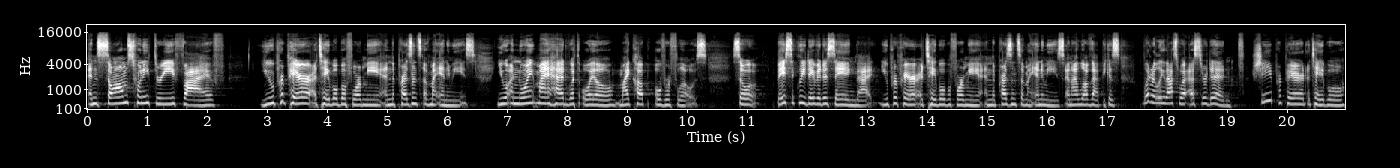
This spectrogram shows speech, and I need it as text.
And Psalms 23 5, you prepare a table before me in the presence of my enemies. You anoint my head with oil, my cup overflows. So basically, David is saying that you prepare a table before me in the presence of my enemies. And I love that because literally that's what Esther did. She prepared a table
